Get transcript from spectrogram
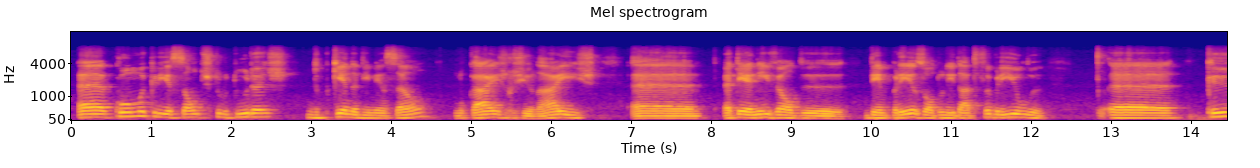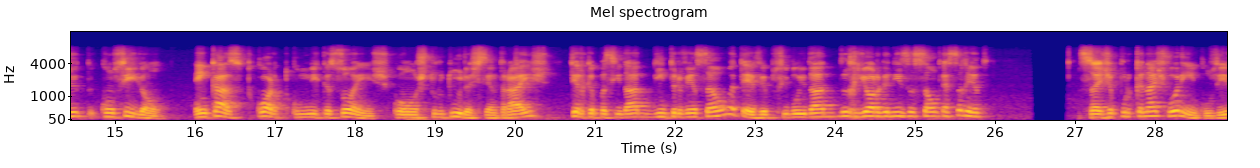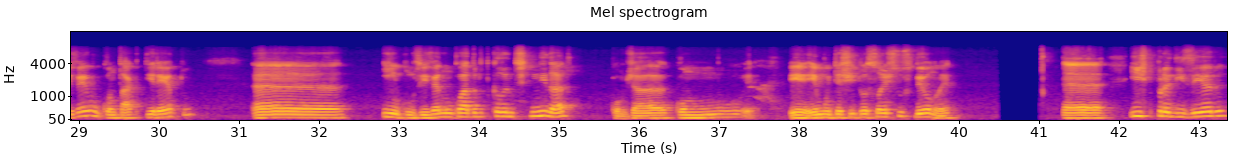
uh, como a criação de estruturas de pequena dimensão, locais, regionais, até a nível de de empresa ou de unidade fabril uh, que consigam, em caso de corte de comunicações com estruturas centrais, ter capacidade de intervenção até haver possibilidade de reorganização dessa rede. Seja por canais forem, inclusive é o contacto direto uh, inclusive é num quadro de clandestinidade, como já como em, em muitas situações sucedeu, não é? Uh, isto para dizer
